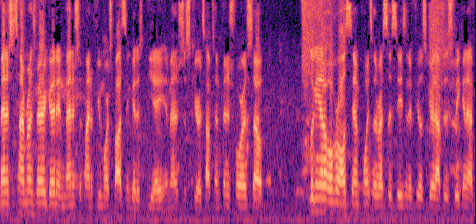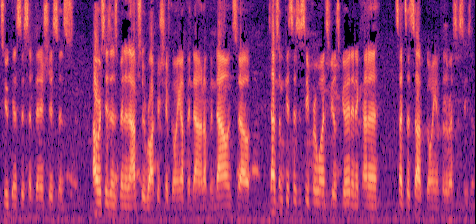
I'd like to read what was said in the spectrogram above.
managed to time runs very good and managed to find a few more spots and get his P8 and managed to secure a top 10 finish for us. So, looking at an overall standpoint to the rest of the season, it feels good after this weekend. I have two consistent finishes since our season has been an absolute rocket ship going up and down, up and down. So to have some consistency for once feels good, and it kind of sets us up going in for the rest of the season.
